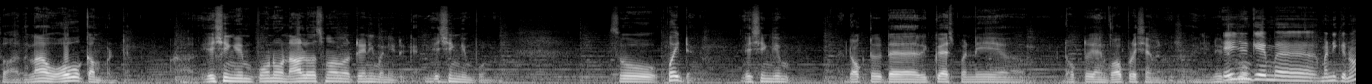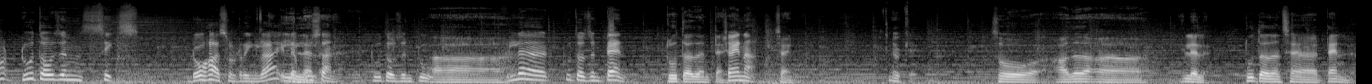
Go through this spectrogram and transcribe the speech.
ஸோ அதெல்லாம் ஓவர் கம் பண்ணிட்டேன். ஏஷியன் கேம் போகணும் நாலு வருஷமாக ட்ரைனிங் பண்ணிட்டு இருக்கேன் ஏஷியன் கேம் போகணும். ஸோ போயிட்டேன். ஏஷியன் கேம் டாக்டர்கிட்ட ரிக்வெஸ்ட் பண்ணி டாக்டர் எனக்கு ஆப்ரேஷன் வேணும். ஏஜியன் கேம் மன்னிக்கணும். டூ தௌசண்ட் சிக்ஸ் டோஹா சொல்கிறீங்களா இல்லை. புசான் டூ தௌசண்ட் டூ இல்லை two thousand ten two thousand ten China? China. Okay. So அது இல்லை இல்லை. டூ தௌசண்ட் டெனில்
